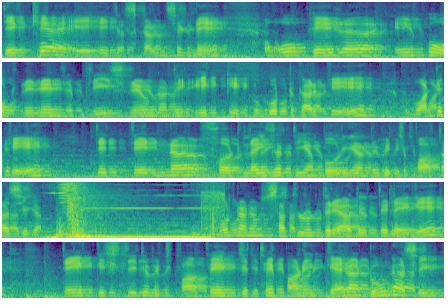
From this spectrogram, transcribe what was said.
ਦੇਖਿਆ ਇਹ ਜਸਕਰਨ ਸਿੰਘ ਨੇ, ਉਹ ਫਿਰ ਇਹ ਕੋਰਟ ਨੇ ਤੇ ਪੁਲਿਸ ਨੇ ਉਹਨਾਂ ਦੇ ਇੱਕ ਇੱਕ ਗੁੱਟ ਕਰਕੇ ਵੱਢ ਕੇ ਤੇ ਤਿੰਨ ਫਰਟੀਲਾਈਜ਼ਰ ਦੀਆਂ ਬੋਰੀਆਂ ਦੇ ਵਿੱਚ ਪਾਤਾ ਸੀਗਾ। ਉਹਨਾਂ ਨੂੰ ਸਤਲੁਜ ਦਰਿਆ ਦੇ ਉੱਤੇ ਲੈ ਗਏ ਤੇ ਕਿਸ਼ਤੀ ਦੇ ਵਿੱਚ ਪਾ ਕੇ ਜਿੱਥੇ ਪਾਣੀ ਗਹਿਰਾ ਡੂੰਘਾ ਸੀ,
